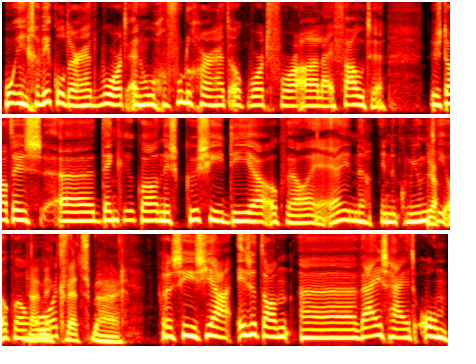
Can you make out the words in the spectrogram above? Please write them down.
hoe ingewikkelder het wordt en hoe gevoeliger het ook wordt voor allerlei fouten. Dus dat is uh, denk ik wel een discussie die je ook wel hè, in, de, in de community ja, ook wel hoort. kwetsbaar. Precies, ja. Is het dan uh, wijsheid om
